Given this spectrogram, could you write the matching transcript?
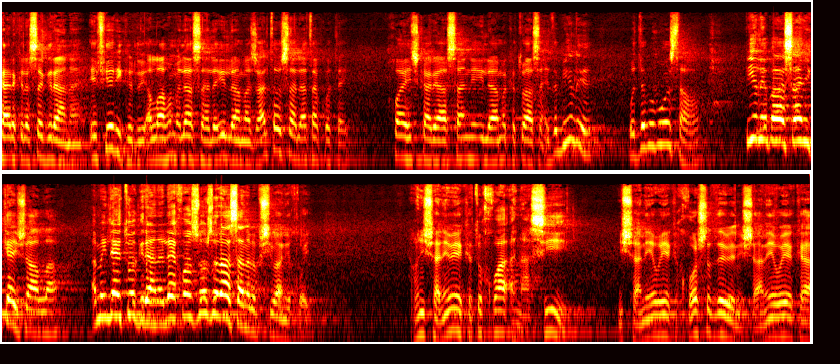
کارێکە لەسەر گرانە ئێفێری کردووی. اللهم لا سهل إلا ما جعلته سهلا تا کۆتایی. خۆی هیچ کاری ئاسان نیە ئیلامە کە تۆ ئاسان. دە بیڵێ؟ و دە بە بۆستاوە بیڵێ بە ئاسانی کە ئیشاءالله ئەمە لای تۆ گرانە لای خوا زۆر زۆر ئاسانە بە پشیوانی خۆی. ئەو نیشانەوەیە کە تۆ خوا ئەناسی. نیشانەیەوەیە کە خۆشت دەوێت نیشانەیەوەیە کە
